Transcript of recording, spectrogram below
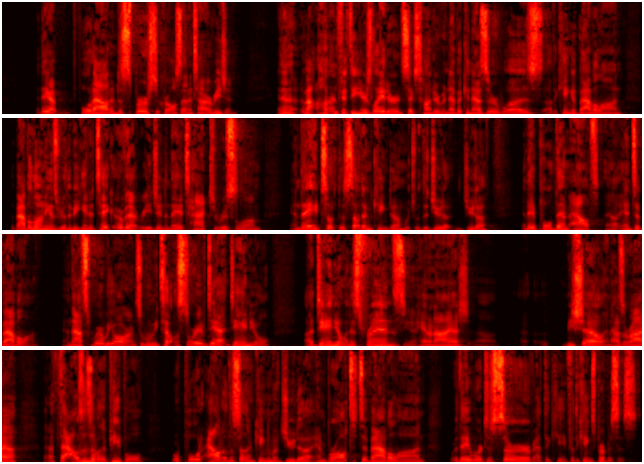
And they got pulled out and dispersed across that entire region. And then about 150 years later, in 600, when Nebuchadnezzar was the king of Babylon, the Babylonians really began to take over that region and they attacked Jerusalem and they took the southern kingdom, which was the Judah, Judah and they pulled them out uh, into Babylon. And that's where we are. And so when we tell the story of da- Daniel, uh, Daniel and his friends, you know, Hananiah, uh, Mishael, and Azariah, and thousands of other people were pulled out of the southern kingdom of Judah and brought to Babylon, where they were to serve at the king, for the king's purposes.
